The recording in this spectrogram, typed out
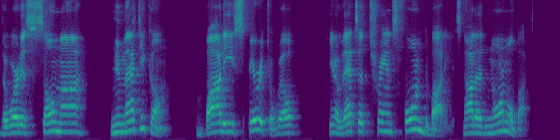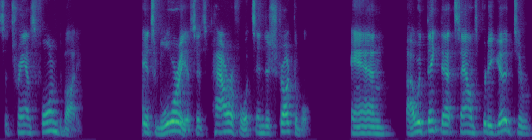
the word is soma pneumatikon, body spiritual. Well, you know, that's a transformed body. It's not a normal body, it's a transformed body. It's glorious, it's powerful, it's indestructible. And I would think that sounds pretty good to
